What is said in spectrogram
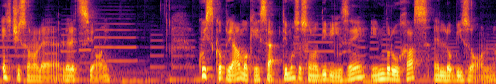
e ci sono le, le lezioni. Qui scopriamo che i Septimus sono divisi in Brujas e Lobison,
